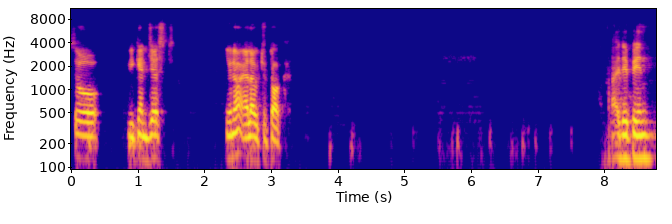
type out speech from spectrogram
So we can just, you know, allow to talk. Hi, Dipin.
